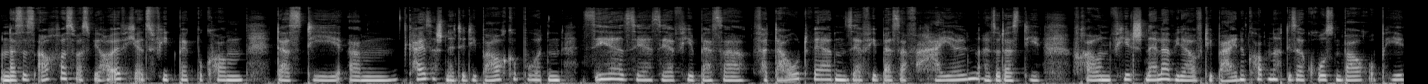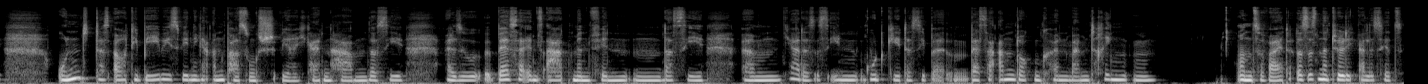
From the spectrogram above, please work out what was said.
Und das ist auch was, was wir häufig als Feedback bekommen, dass die ähm, Kaiserschnitte, die Bauchgeburten sehr, sehr, sehr viel besser verdaut werden, sehr viel besser verheilen, also dass die Frauen viel schneller wieder auf die Beine kommen nach dieser großen Bauch-OP und dass auch die Babys weniger Anpassungsschwierigkeiten haben, dass sie also besser ins Atmen finden, dass sie, ähm, ja, dass es ihnen gut geht, dass sie besser andocken können beim Trinken und so weiter. Das ist natürlich alles jetzt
